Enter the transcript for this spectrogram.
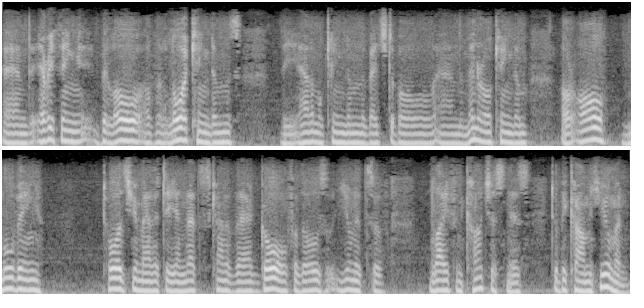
And everything below of the lower kingdoms, the animal kingdom, the vegetable, and the mineral kingdom, are all moving towards humanity, and that's kind of their goal for those units of life and consciousness to become human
